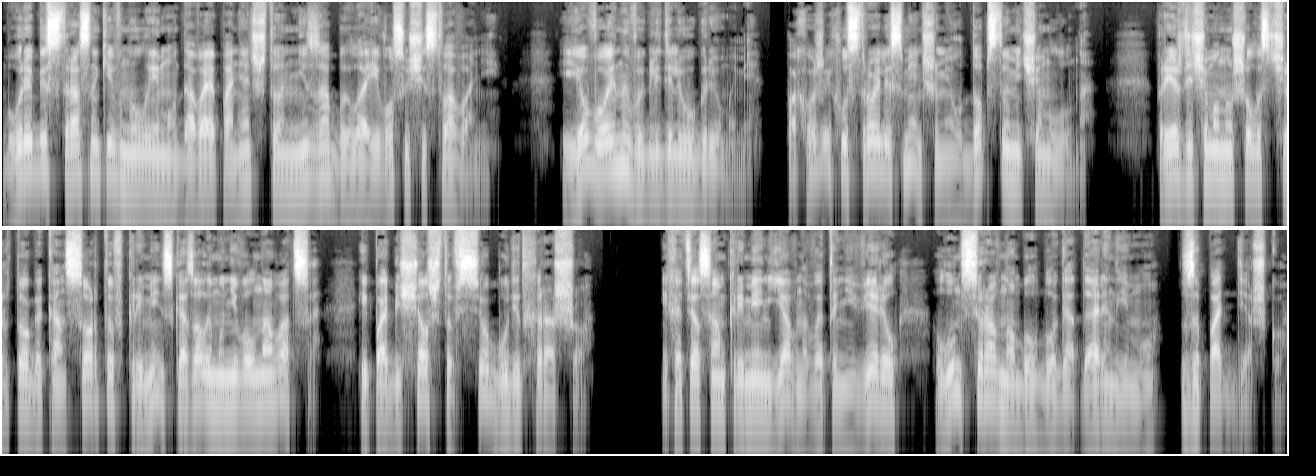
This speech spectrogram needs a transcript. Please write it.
Буря бесстрастно кивнула ему, давая понять, что не забыла о его существовании. Ее воины выглядели угрюмыми. Похоже, их устроили с меньшими удобствами, чем Луна. Прежде чем он ушел из чертога консортов, Кремень сказал ему не волноваться и пообещал, что все будет хорошо. И хотя сам Кремень явно в это не верил, Лун все равно был благодарен ему за поддержку.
